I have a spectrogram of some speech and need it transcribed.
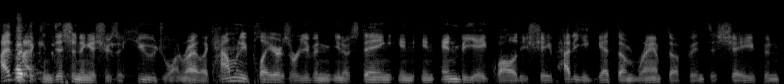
I think the conditioning issue is a huge one, right? Like how many players are even, you know, staying in, in NBA quality shape? How do you get them ramped up into shape? And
